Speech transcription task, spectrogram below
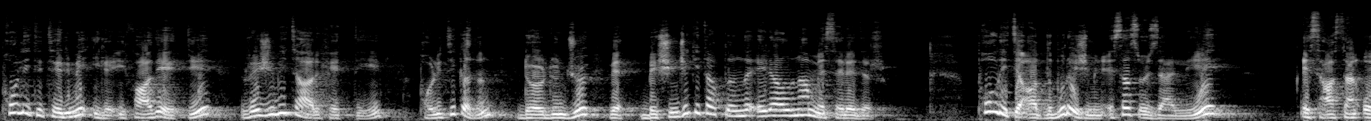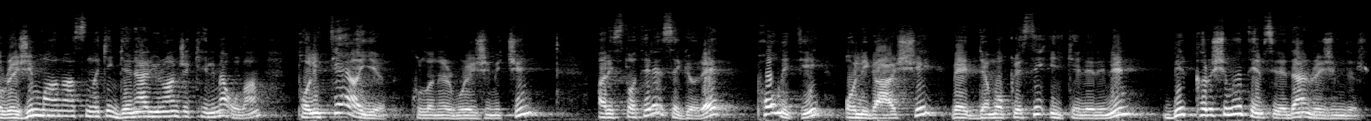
politi terimi ile ifade ettiği, rejimi tarif ettiği politikanın dördüncü ve beşinci kitaplarında ele alınan meseledir. Politi adlı bu rejimin esas özelliği esasen o rejim manasındaki genel Yunanca kelime olan politea'yı kullanır bu rejim için. Aristoteles'e göre politi, oligarşi ve demokrasi ilkelerinin bir karışımını temsil eden rejimdir.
